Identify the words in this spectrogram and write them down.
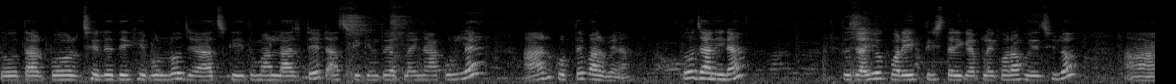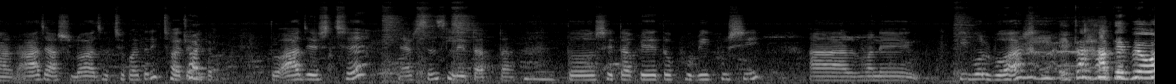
তো তারপর ছেলে দেখে বলল যে আজকে তোমার লাস্ট ডেট আজকে কিন্তু অ্যাপ্লাই না করলে আর করতে পারবে না। তো জানি না। তো যাই হোক পরে একত্রিশ তারিখ অ্যাপ্লাই করা হয়েছিল। আর আজ আসলো আজ হচ্ছে কয় তারিখ? ছয় তারিখ। তো আজ এসছে অ্যাবসেন্স লেটারটা তো সেটা পেয়ে তো খুবই খুশি। আর মানে কি বলব আর? এটা হাতে পেয়ে ও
